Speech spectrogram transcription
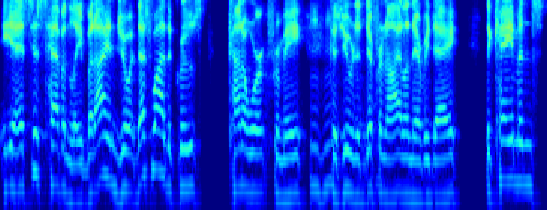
yeah, it's just heavenly. But I enjoy it. That's why the cruise kind of worked for me because you were at a different island every day. The Caymans,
